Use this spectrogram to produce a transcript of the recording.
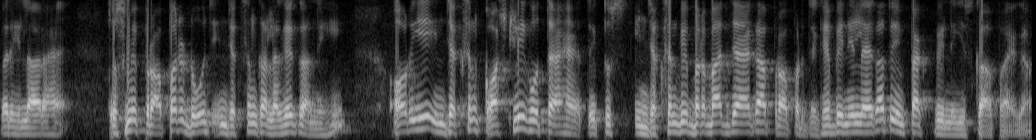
पर हिला रहा है तो उसमें प्रॉपर डोज इंजेक्शन का लगेगा नहीं, और ये इंजेक्शन कॉस्टली होता है तो एक तो इंजेक्शन भी बर्बाद जाएगा प्रॉपर जगह भी नहीं लगेगा तो इम्पैक्ट भी नहीं इसका आ पाएगा।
